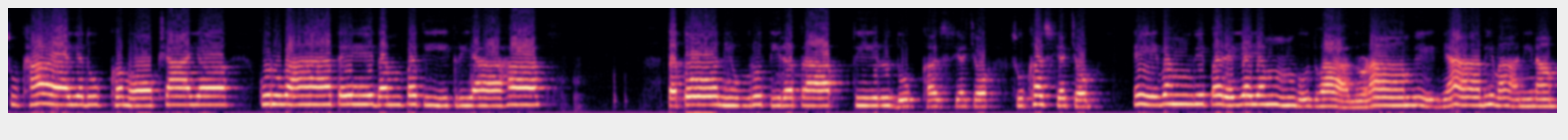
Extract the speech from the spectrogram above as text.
सुखाय दुःखमोक्षाय कुर्वाते दम्पतीक्रियाः ततो निवृत्तिरप्राप्तिर्दुःखस्य च सुखस्य च। एवम् विपर्ययम् बुद्ध्वा नृणाम् विज्ञाभिमानिनाम्।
